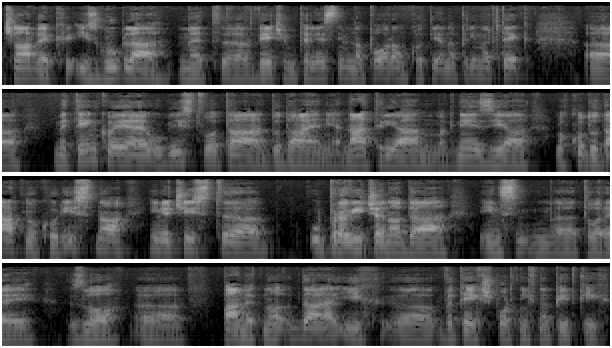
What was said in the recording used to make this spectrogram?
človek izgublja med uh, večjim telesnim naporom, kot je naprimer tek. Uh, Medtem ko je v bistvu ta dodajanje natrija, magnezija lahko dodatno koristno in je čist uh, upravičeno da in eh, torej zelo uh, pametno, da jih uh, v teh športnih napitkih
